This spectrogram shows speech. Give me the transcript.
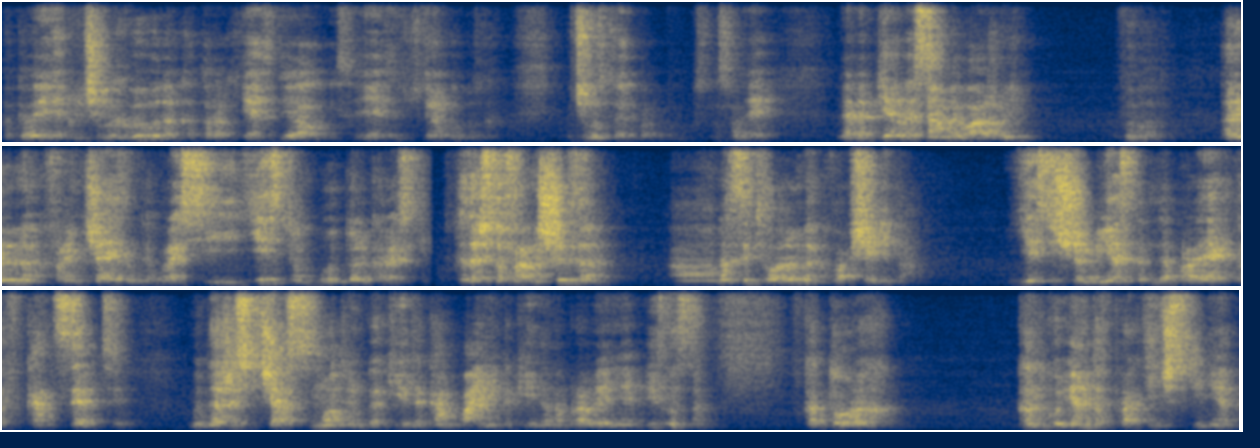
поговорить о ключевых выводах, которых я сделал, исходя из этих четырех выпусков. Почему стоит посмотреть? Наверное, первый, самый важный вывод. Рынок франчайзинга в России есть, он будет только расти. Сказать, что франшиза э, насытила рынок, вообще не так. Есть еще место для проектов, концепций. Мы даже сейчас смотрим какие-то компании, какие-то направления бизнеса, в которых конкурентов практически нет.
